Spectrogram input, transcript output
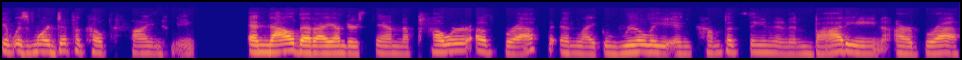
it was more difficult to find me. And now that I understand the power of breath and like really encompassing and embodying our breath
